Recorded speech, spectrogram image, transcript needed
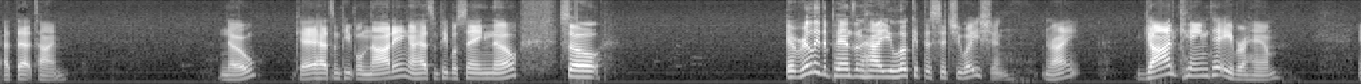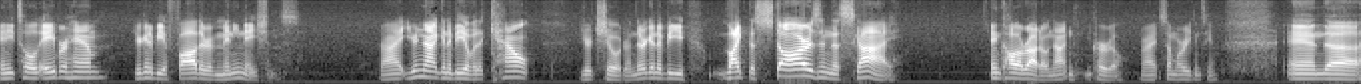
at that time? No. Okay, I had some people nodding, I had some people saying no. So, it really depends on how you look at the situation, right? God came to Abraham and he told Abraham, You're going to be a father of many nations, right? You're not going to be able to count your children. They're going to be like the stars in the sky in Colorado, not in Kerrville, right? Somewhere you can see him. And uh,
